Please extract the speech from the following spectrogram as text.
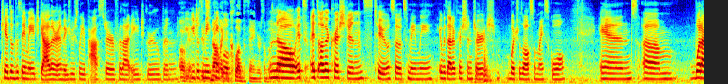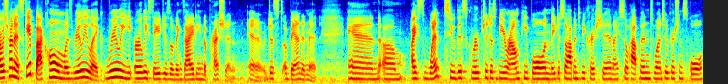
kids of the same age gather, and there's usually a pastor for that age group, and you- Okay. you just it's meet not people. like a club thing or something. like No, that. it's Okay. it's other Christians too. So it's mainly it was at a Christian church, which was also my school, and um, what I was trying to escape back home was really like really early stages of anxiety and depression and just abandonment. And um, I went to this group to just be around people, and they just so happened to be Christian. I so happened to went to a Christian school,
